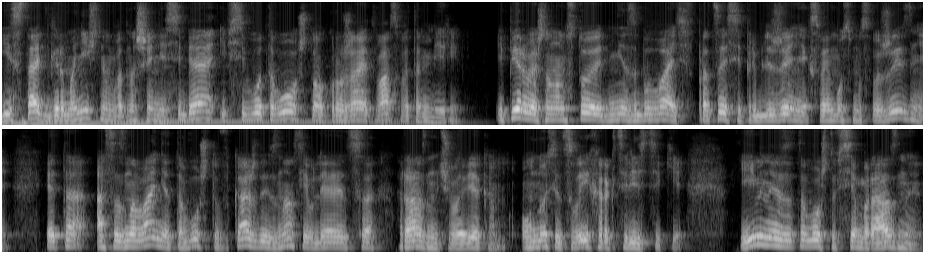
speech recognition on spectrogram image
и стать гармоничным в отношении себя и всего того, что окружает вас в этом мире. И первое, что нам стоит не забывать в процессе приближения к своему смыслу жизни, это осознавание того, что в каждый из нас является разным человеком, он носит свои характеристики. И именно из-за того, что все мы разные,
